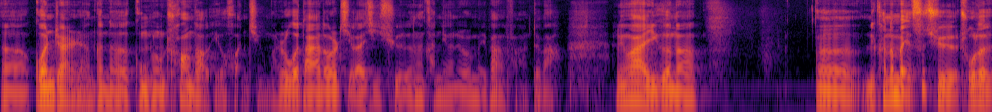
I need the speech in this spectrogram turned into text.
呃观展人跟他共同创造的一个环境嘛。如果大家都是挤来挤去的，那肯定就是没办法，对吧？另外一个呢，呃，你可能每次去，除了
